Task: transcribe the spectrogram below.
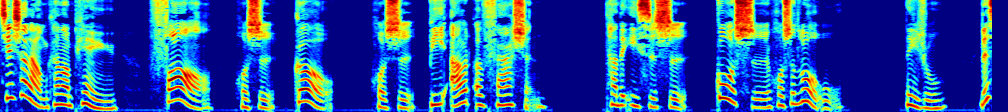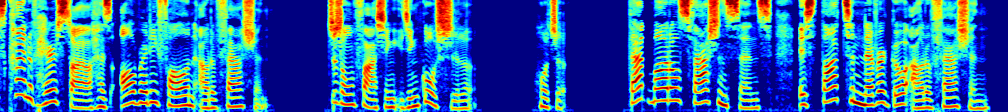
接下来我们看到片语 “fall” 或是 “go” 或是 “be out of fashion”，它的意思是过时或是落伍。例如，“This kind of hairstyle has already fallen out of fashion”，这种发型已经过时了。或者，“That model's fashion sense is thought to never go out of fashion”，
